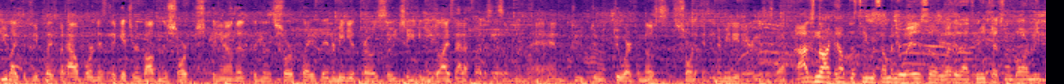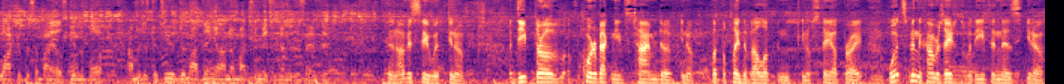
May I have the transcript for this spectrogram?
You like the deep plays, but how important is it to get you involved in the short, you know, the, in the short plays, the intermediate throws, so so you can utilize that athleticism and, and do, do do work from those short and intermediate areas as well. I just know I can help this team in so many ways. So whether that's me catching the ball or me blocking for somebody else getting the ball, I'm gonna just continue to do my thing, and I know my teammates are gonna do the same thing. And obviously, with you know, a deep throw, a quarterback needs time to you know let the play develop and you know stay upright. Mm-hmm. What's been the conversations with Ethan as you know?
